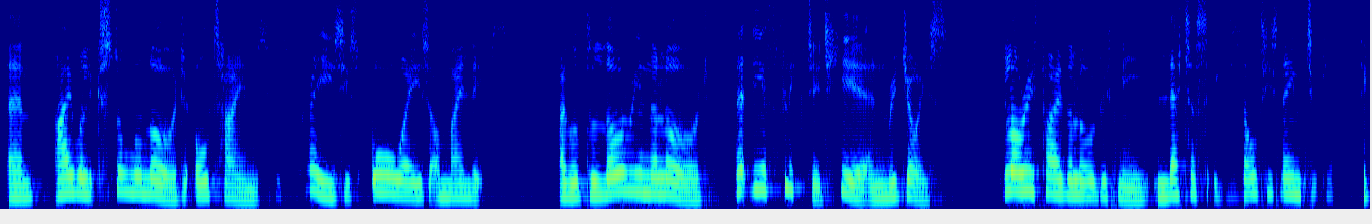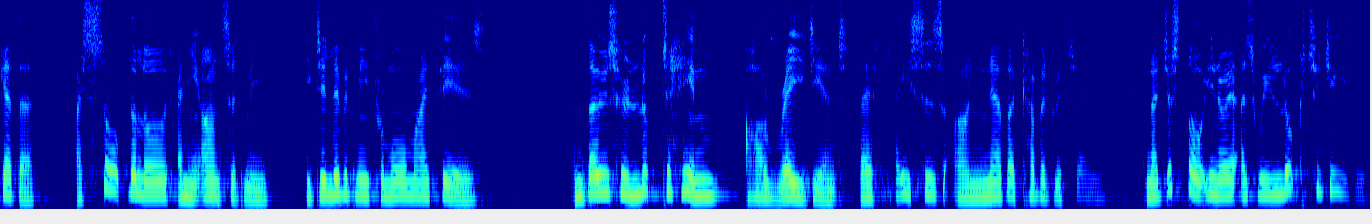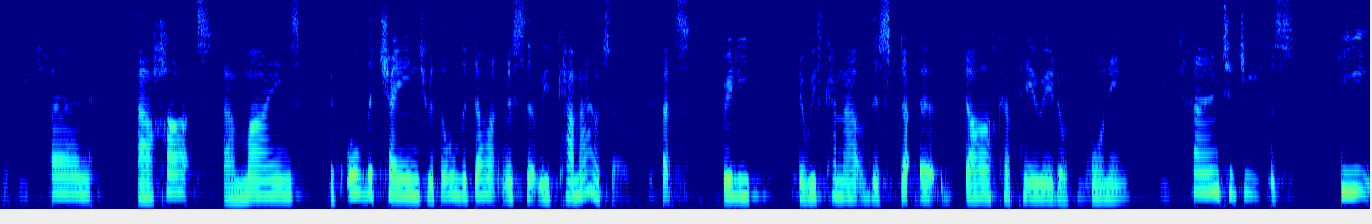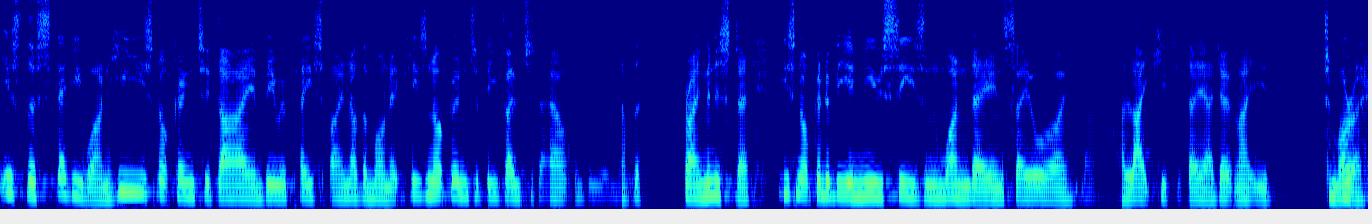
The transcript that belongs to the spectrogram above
um, I will extol the Lord at all times. His praise is always on my lips. I will glory in the Lord. Let the afflicted hear and rejoice. Glorify the Lord with me. Let us exalt his name to- together. I sought the Lord, and he answered me. He delivered me from all my fears. And those who look to him are radiant. Their faces are never covered with shame. And I just thought, you know, as we look to Jesus, as we turn our hearts, our minds, with all the change, with all the darkness that we've come out of, because that's really, you know, we've come out of this uh, darker period of mourning. We turn to Jesus. He is the steady one. He's not going to die and be replaced by another monarch. He's not going to be voted out and be another prime minister. He's not going to be a new season one day and say, "Oh, I, I like you today. I don't like you tomorrow."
